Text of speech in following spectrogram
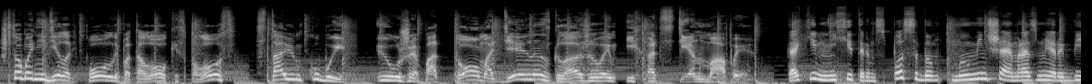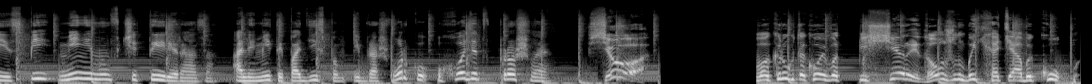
Чтобы не делать пол и потолок из полос, ставим кубы и уже потом отдельно сглаживаем их от стен мапы. Таким нехитрым способом мы уменьшаем размеры BSP минимум в 4 раза, а лимиты по диспам и брошворку уходят в прошлое. Все! Вокруг такой вот пещеры должен быть хотя бы куб,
